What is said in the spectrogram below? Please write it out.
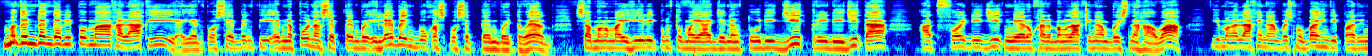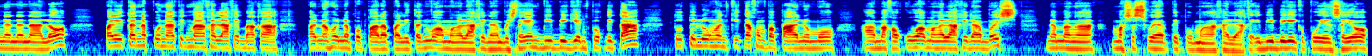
Magandang gabi po mga kalaki. Ayan po, 7pm na po ng September 11, bukas po September 12. Sa mga mahihilig pong tumaya dyan ng 2 digit, 3 digit ha, at 4 digit, meron ka na bang lucky numbers na hawak? Yung mga lucky numbers mo ba, hindi pa rin nananalo? Palitan na po natin mga kalaki, baka panahon na po para palitan mo ang mga lucky numbers na yan. Bibigyan po kita, tutulungan kita kung paano mo ah, makukuha mga lucky numbers na mga masuswerte po mga kalaki. Ibibigay ko po yan sa'yo.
